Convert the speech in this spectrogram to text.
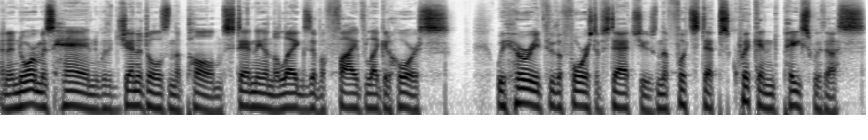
an enormous hand with genitals in the palm, standing on the legs of a five legged horse. We hurried through the forest of statues, and the footsteps quickened pace with us.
